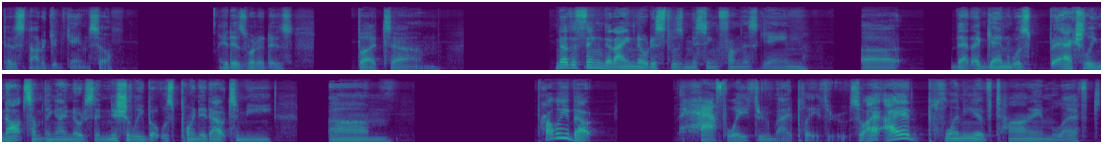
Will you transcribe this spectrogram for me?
that it's not a good game. So it is what it is. But um, Another thing that I noticed was missing from this game, uh, that again was actually not something I noticed initially, but was pointed out to me um, probably about halfway through my playthrough. So I, I had plenty of time left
